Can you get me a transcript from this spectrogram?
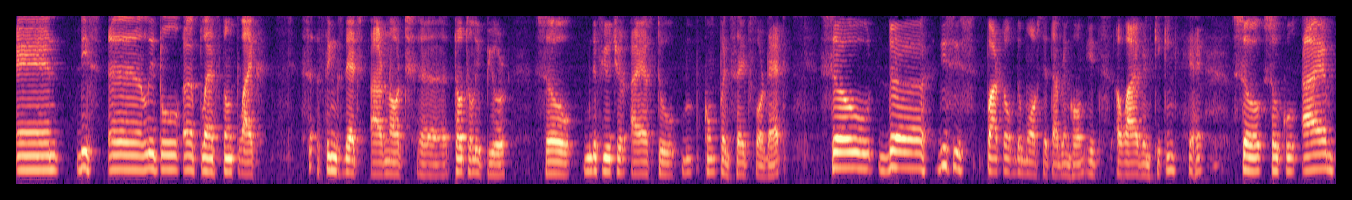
and these uh, little uh, plants don't like things that are not uh, totally pure. So in the future I have to compensate for that so the this is part of the moss that I bring home. It's alive and kicking. So so cool. I'm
